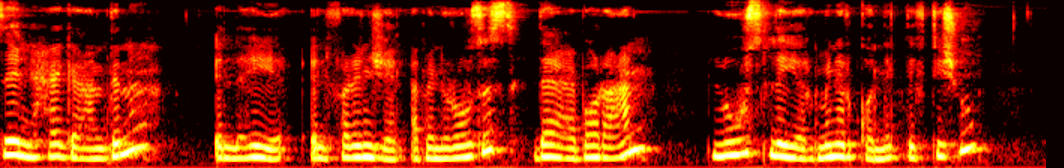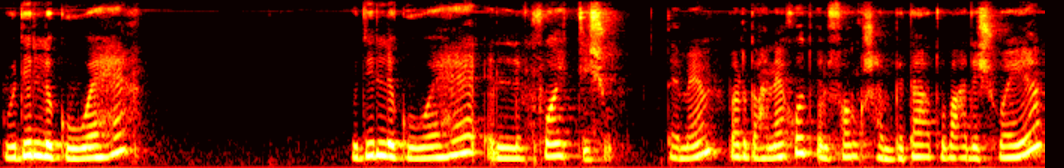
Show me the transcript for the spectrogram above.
تاني حاجة عندنا اللي هي ال pharyngeal aponeurosis ده عبارة عن loose layer من ال connective tissue ودي اللي جواها ودي اللي جواها ال lymphoid tissue تمام؟ برضو هناخد ال function بتاعته بعد شوية.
